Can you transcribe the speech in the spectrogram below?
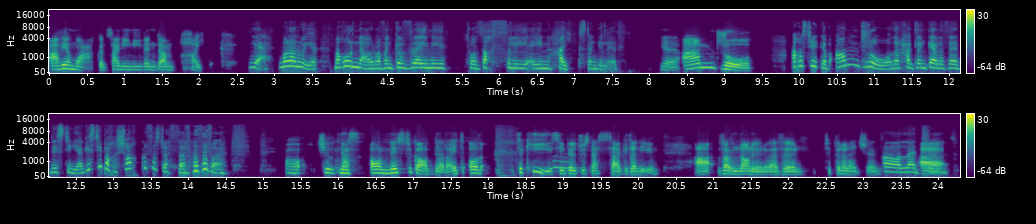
a fi am wac, ond sa'n i'n i fynd am hike. Ie, yeah, mae hwnna'n wir. Mae hwn nawr, mae fe'n gyfle i ni to ddathlu ein hikes da'n gilydd. Ie, yeah, am dro. Achos Jacob, am dro oedd yr rhaglen gerdded nes ti, ac ys ti bach o sioc wrth os diwethaf, oedd fe? O, oh, Jude, nas, honest to god na, right? Oedd dy ci sy'n byw drws nesaf gyda ni, a fyrnon nhw'n e, fe, fyrn, tipyn o legend. O, oh, legend. A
